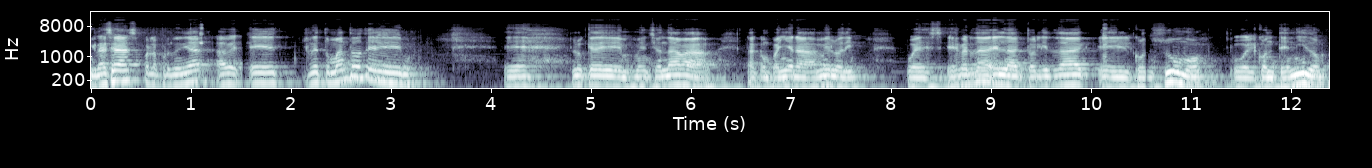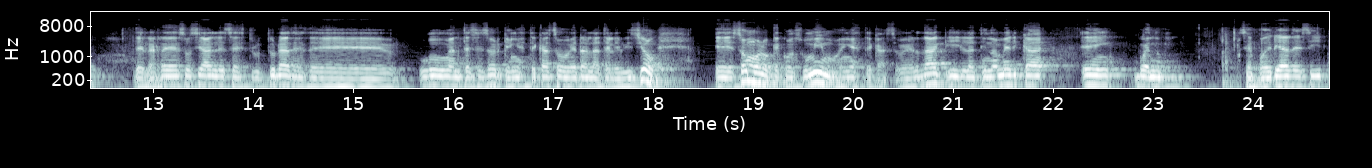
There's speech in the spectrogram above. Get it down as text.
Gracias por la oportunidad. A ver, eh, retomando de eh, lo que mencionaba la compañera Melody, pues es verdad, en la actualidad el consumo o el contenido de las redes sociales se estructura desde un antecesor que en este caso era la televisión. Eh, somos lo que consumimos en este caso, ¿verdad? Y Latinoamérica, en, bueno, se podría decir,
